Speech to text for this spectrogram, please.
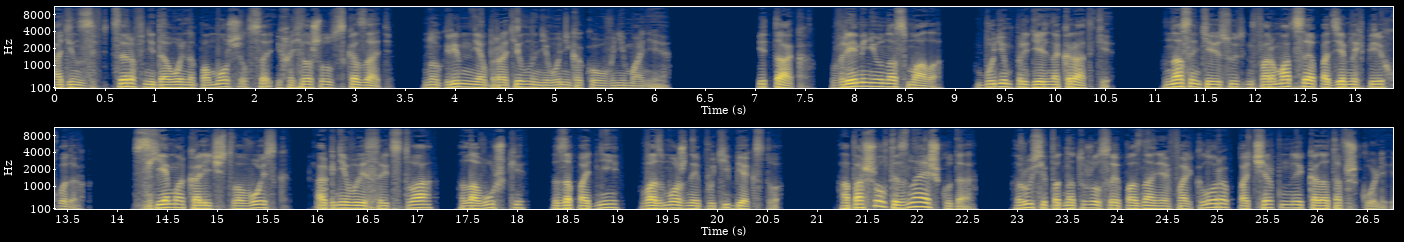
Один из офицеров недовольно поморщился и хотел что-то сказать, но Грим не обратил на него никакого внимания. Итак, времени у нас мало. Будем предельно кратки. Нас интересует информация о подземных переходах. Схема, количество войск, огневые средства, ловушки, западни, возможные пути бегства. А пошел ты знаешь куда? Руси поднатужил свои познания фольклора, подчеркнутые когда-то в школе,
